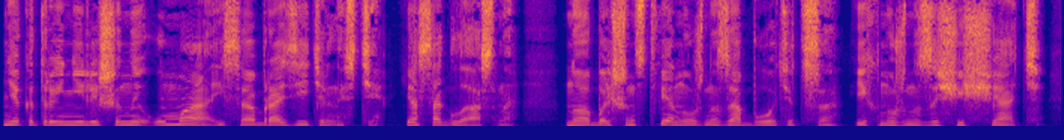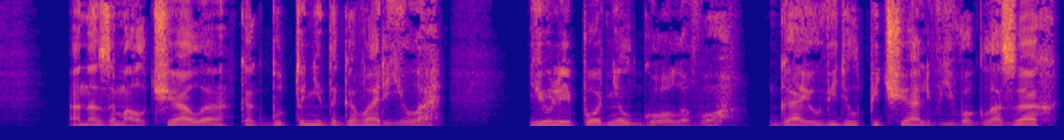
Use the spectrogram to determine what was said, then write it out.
Некоторые не лишены ума и сообразительности, я согласна, но о большинстве нужно заботиться, их нужно защищать». Она замолчала, как будто не договорила. Юлий поднял голову. Гай увидел печаль в его глазах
